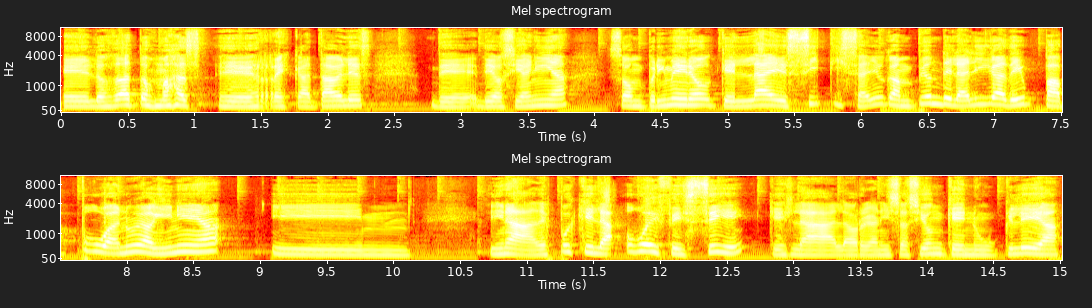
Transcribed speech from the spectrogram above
Eh, los datos más eh, rescatables de, Oceanía son primero que el Lae City salió campeón de la liga de Papúa Nueva Guinea y, y nada, después que la OFC, que es la, organización que nuclea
